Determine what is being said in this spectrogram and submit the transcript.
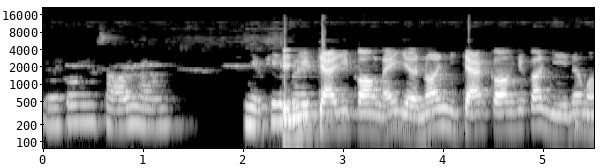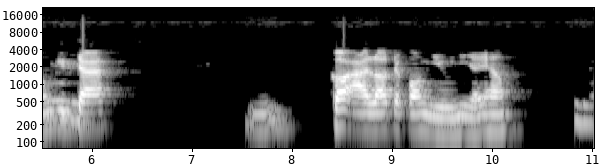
rồi con sợ là nhiều khi thì như cha với con nãy giờ nói như cha con chứ có gì đâu mà không kêu cha có ai lo cho con nhiều như vậy không? Dạ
